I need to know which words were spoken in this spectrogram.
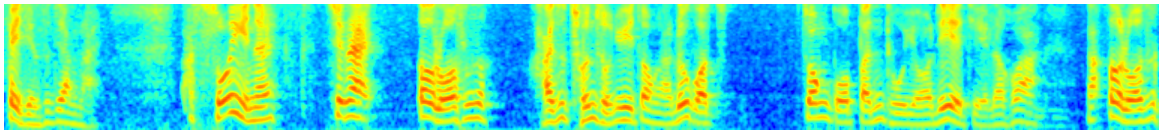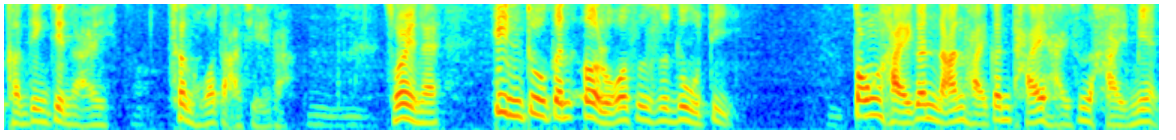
背景是这样来。所以呢，现在俄罗斯还是蠢蠢欲动啊！如果中国本土有裂解的话，那俄罗斯肯定进来趁火打劫的。所以呢，印度跟俄罗斯是陆地，东海跟南海跟台海是海面。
